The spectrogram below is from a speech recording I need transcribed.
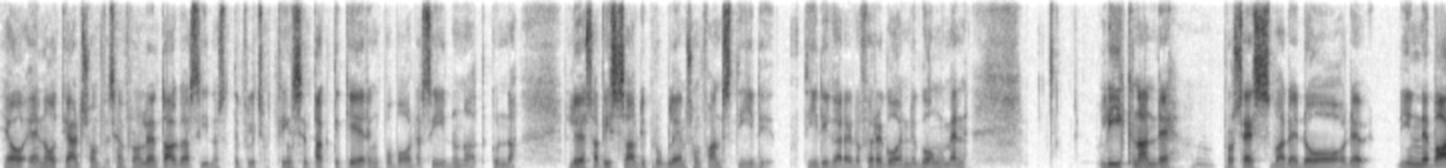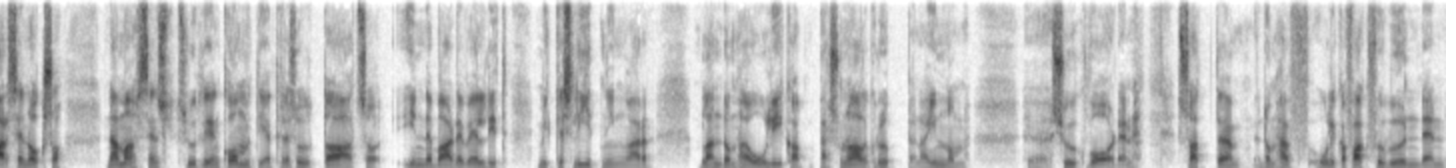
är en åtgärd som sen från löntagarsidan så att det liksom finns en taktikering på båda sidorna att kunna lösa vissa av de problem som fanns tid, tidigare då föregående gång men liknande process var det då och det innebar sen också när man sen slutligen kom till ett resultat så innebar det väldigt mycket slitningar bland de här olika personalgrupperna inom sjukvården. Så att de här olika fackförbunden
